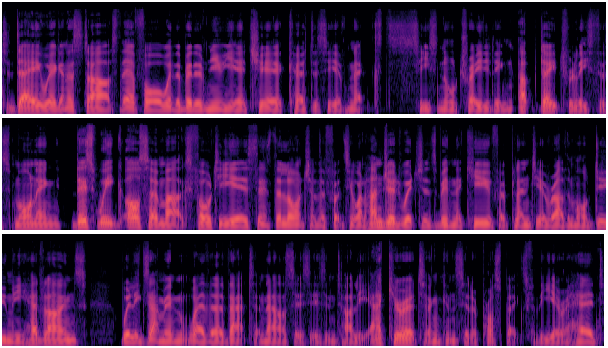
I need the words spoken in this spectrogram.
Today, we're going to start, therefore, with a bit of New Year cheer, courtesy of Next seasonal trading update released this morning. This week also marks 40 years since the launch of the FTSE 100, which has been the cue for plenty of rather more doomy headlines. We'll examine whether that analysis is entirely accurate and consider prospects for the year ahead.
